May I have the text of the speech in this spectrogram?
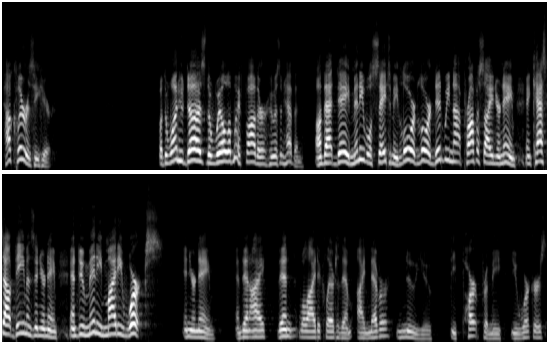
How clear is he here? But the one who does the will of my Father who is in heaven. On that day, many will say to me, Lord, Lord, did we not prophesy in your name, and cast out demons in your name, and do many mighty works in your name? And then I then will I declare to them, I never knew you. Depart from me, you workers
